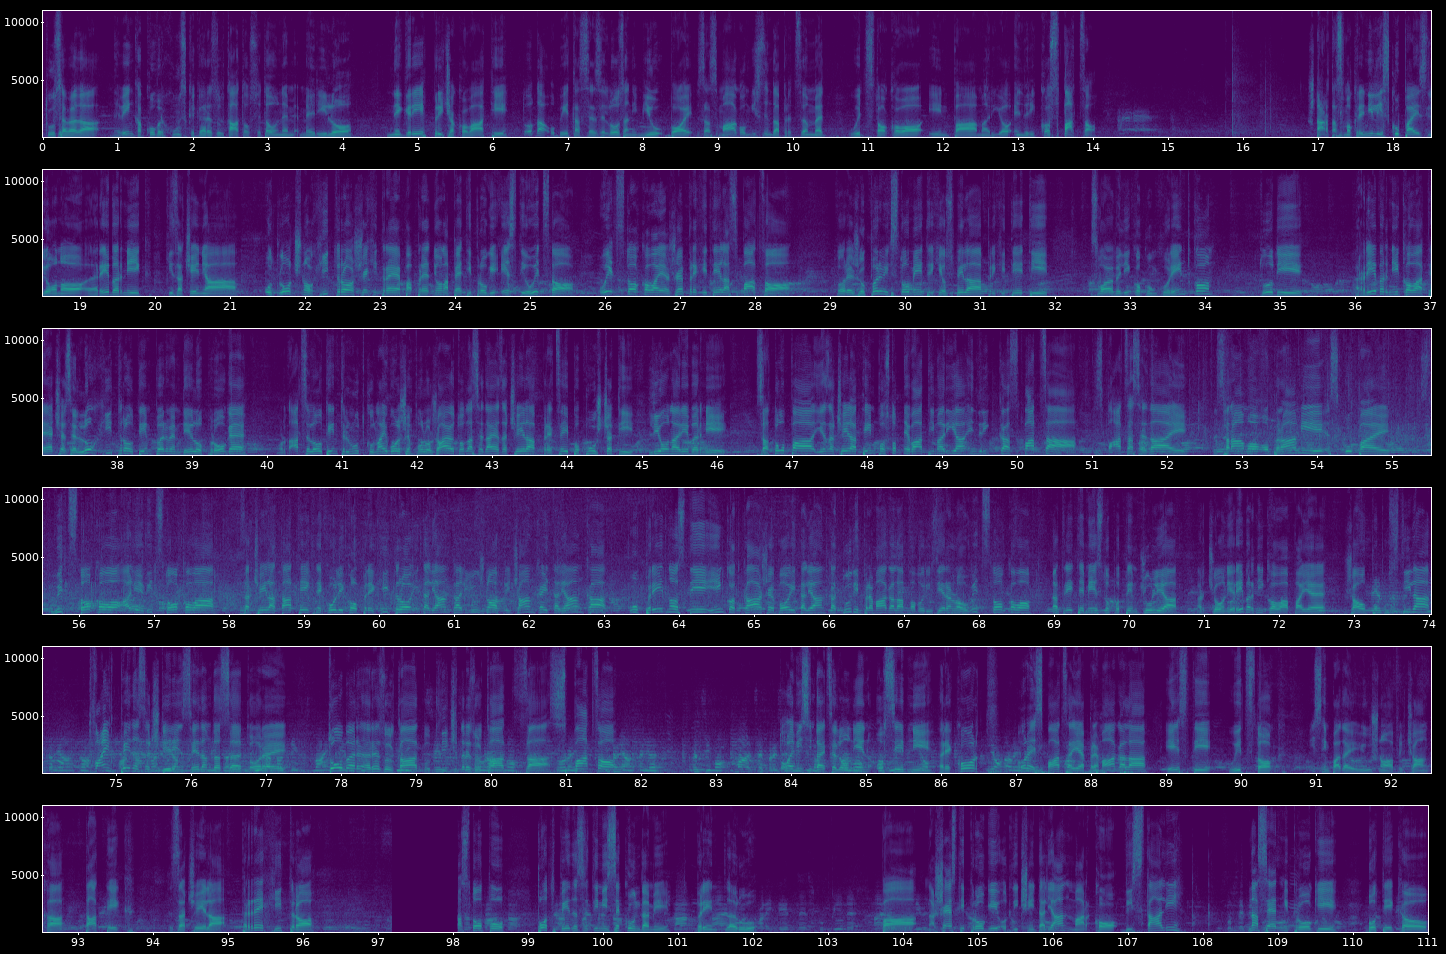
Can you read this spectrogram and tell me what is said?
Tu seveda ne vem, kako vrhunskega rezultata v svetovnem merilu ne gre pričakovati. To, da obeta se zelo zanimiv boj za zmago, mislim, da predvsem med Whitstockovo in pa Marijo Enrico Spaco. Štarta smo krenili skupaj z Ljono Rebernik, ki začenja odločno, hitro, še hitreje pa pred njo na peti progi Esti Whitstock. Whitstockova je že prehitela Spaco. Torej, že v prvih sto metrih je uspela prehiteti svojo veliko konkurentko. Tudi Rebernikova teče zelo hitro v tem prvem delu proge, morda celo v tem trenutku v najboljšem položaju, to da sedaj je začela precej popuščati Liona Rebernik. Zato pa je začela tempo stopnjevati Marija Enrika Spaca. Spaca sedaj z ramo obrami skupaj s Whitstockovo ali je Whitstockova začela ta tek nekoliko prehitro, italijanka ali južnoafričanka, italijanka v prednosti in kot kaže bo italijanka tudi premagala favorizirano Whitstockovo, na tretje mesto potem Giulia Arcioni Rebrnikova pa je žal popustila. 52-74, torej dober rezultat, odličen rezultat za Spaco. To je mislim, da je celo njen osebni rekord. Torej Spaca je premagala Esti Whitstock. Mislim pa, da je južnoafričanka ta tek začela prehitro na stopu pod 50 sekundami. Brent Larue. Pa na šesti progi odlični italijan Marko Vistali. Na sedmi progi bo tekel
